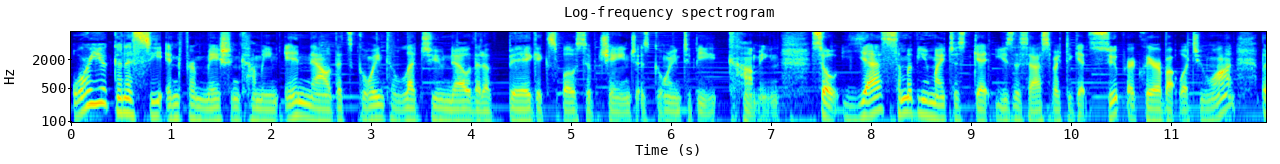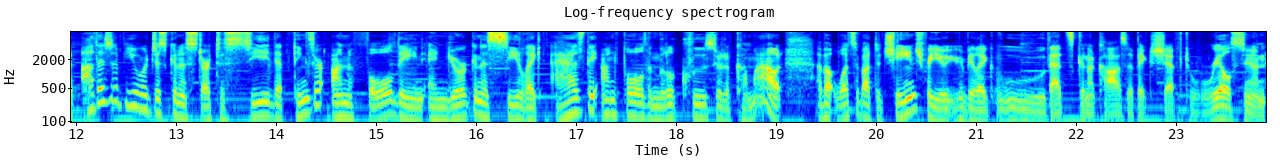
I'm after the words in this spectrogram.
or you're going to see information coming in now that's going to let you know that a big explosive change is going to be coming. So, yes, some of you might just get use this aspect to get super clear about what you want, but others of you are just going to start to see that things are unfolding and you're going to see like as they unfold and little clues sort of come out about what's about to change for you, you're going to be like, like, ooh, that's going to cause a big shift real soon.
